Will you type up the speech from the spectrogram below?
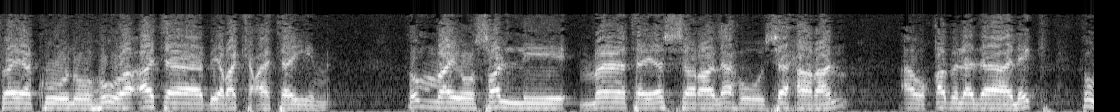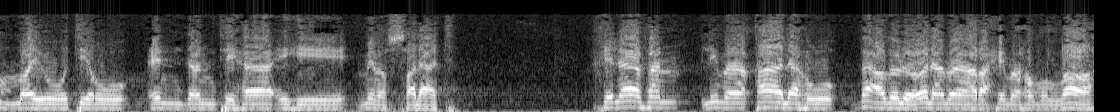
فيكون هو أتى بركعتين. ثم يصلي ما تيسر له سحرا أو قبل ذلك ثم يوتر عند انتهائه من الصلاة. خلافا لما قاله بعض العلماء رحمهم الله.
